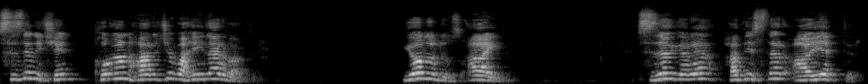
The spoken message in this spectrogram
Sizin için Kur'an harici vahiyler vardır. Yolunuz aynı. Size göre hadisler ayettir.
